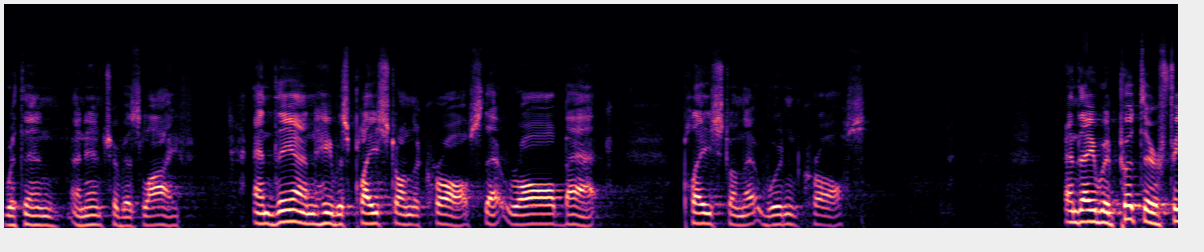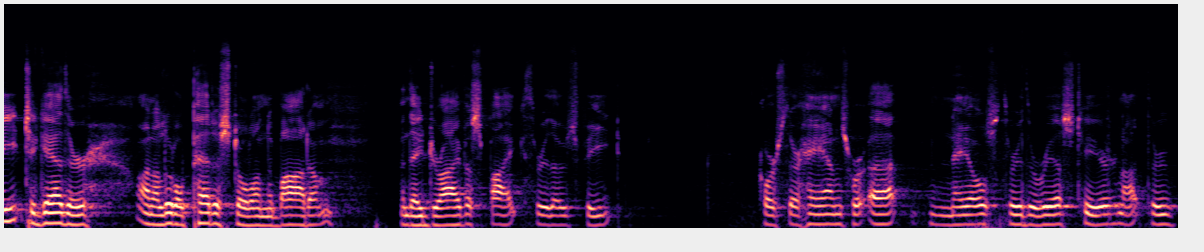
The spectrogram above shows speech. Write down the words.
within an inch of his life. And then he was placed on the cross, that raw back placed on that wooden cross. And they would put their feet together on a little pedestal on the bottom, and they'd drive a spike through those feet. Of course, their hands were up, nails through the wrist here, not through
